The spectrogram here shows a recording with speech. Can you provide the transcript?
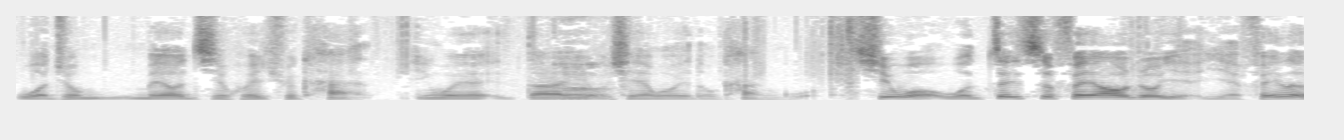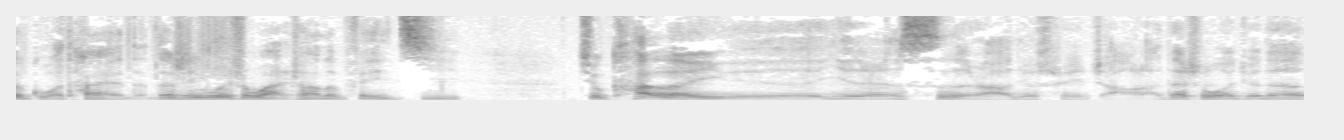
我就没有机会去看，因为当然有些我也都看过。其实我我这次飞澳洲也也飞了国泰的，但是因为是晚上的飞机，就看了一一人四，然后就睡着了。但是我觉得，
